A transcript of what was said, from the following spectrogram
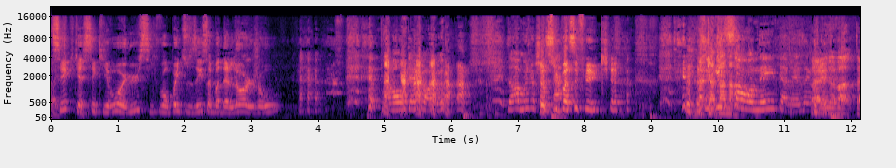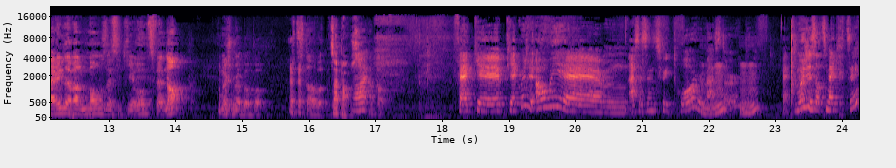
critiques que Sekiro a eues, s'ils vont pas utiliser ce modèle-là un jour? pour avoir aucun combat. Tu vois, moi, je veux Je pas suis pacifique. Tu ris de Katana. son nez, puis après ça... T'arrives devant, t'arrives devant le monstre de Sekiro, puis tu fais non, moi je me bats pas. Tu t'en vas. Ça passe. Ouais. Fait que... Puis à quoi j'ai... Ah oui, euh, Assassin's Creed 3, Remaster. Mhm. Fait que moi, j'ai sorti ma critique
